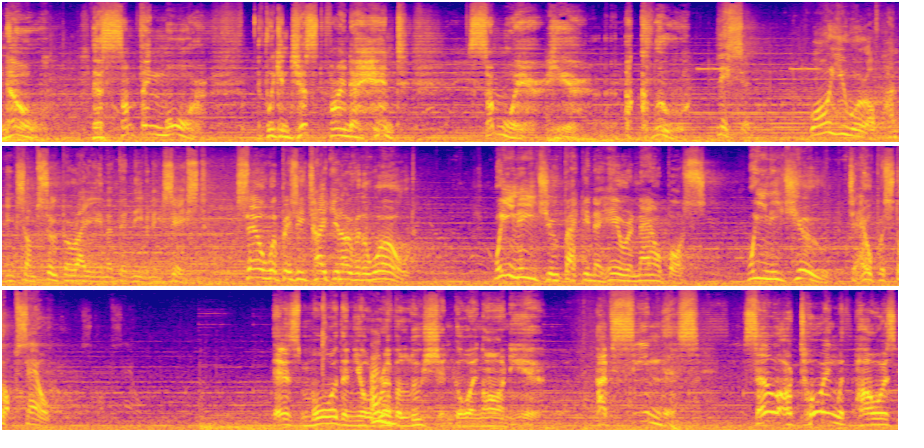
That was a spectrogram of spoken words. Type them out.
No, there's something more. If we can just find a hint, somewhere here, a clue. Listen, while you were off hunting some super alien that didn't even exist, Cell were busy taking over the world. We need you back in the here and now, boss. We need you to help us stop Cell. There's more than your I'm- revolution going on here. I've seen this. Cell are toying with powers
